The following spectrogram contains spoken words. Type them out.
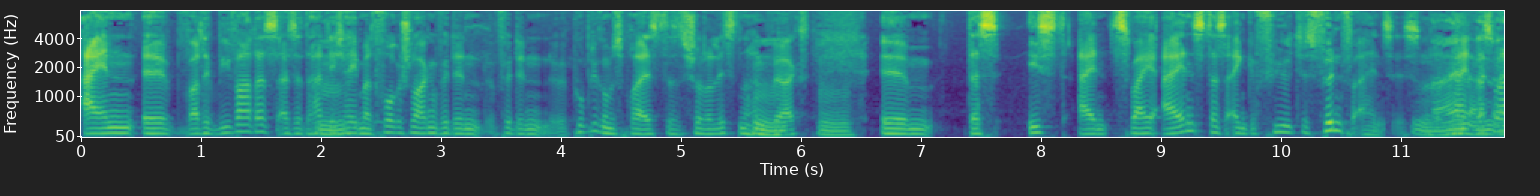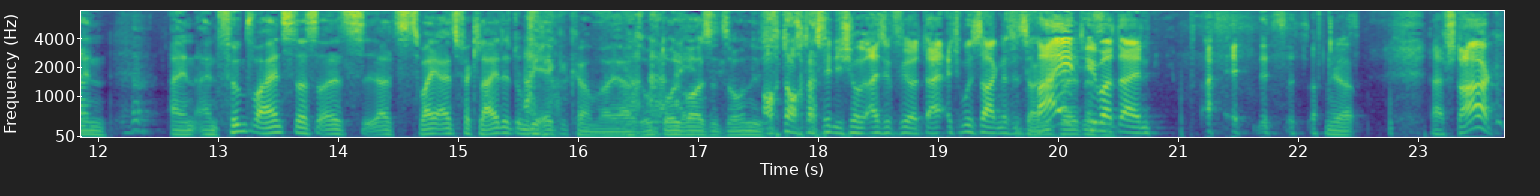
Ein, äh, warte, wie war das? Also da hatte ich ja jemand vorgeschlagen für den für den äh, Publikumspreis des Journalistenhandwerks. Ähm, das ist ein 2-1, das ein gefühltes 5-1 ist. Nein, das ein, ein, ein, ein 5-1, das als, als 2-1 verkleidet um die Ecke kam. War ja, so toll war es jetzt auch nicht. Ach doch, das finde ich schon. Also für, ich muss sagen, das ist weit über dein Verhältnis. Ja. Das ist stark.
